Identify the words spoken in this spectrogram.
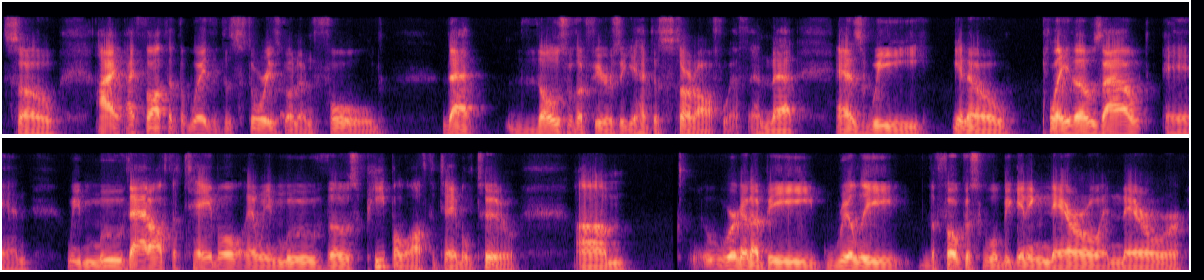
So I, I thought that the way that the story is going to unfold, that those were the fears that you had to start off with, and that as we, you know, play those out and we move that off the table and we move those people off the table too. Um, we're going to be really the focus will be getting narrow and narrower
